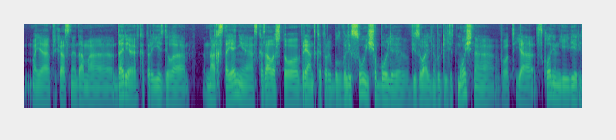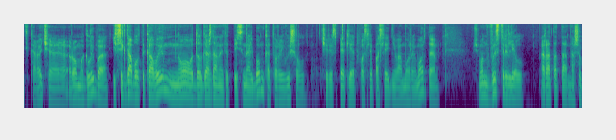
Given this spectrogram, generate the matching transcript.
моя прекрасная дама Дарья, которая ездила на расстояние, сказала, что вариант, который был в лесу, еще более визуально выглядит мощно. Вот, я склонен ей верить. Короче, Рома Глыба и всегда был таковым, но долгожданный этот песенный альбом, который вышел через пять лет после последнего Амора и Морта, в общем, он выстрелил ратата. Наши,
